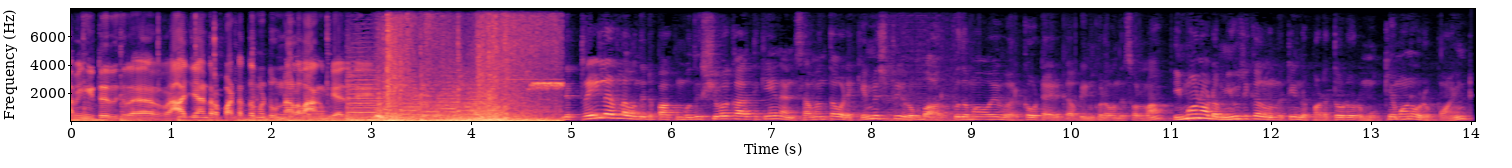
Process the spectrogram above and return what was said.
அவங்கிட்ட இருக்கிற ராஜான்ற பட்டத்தை மட்டும் உன்னால வாங்க முடியாதுண்ணே. இந்த ட்ரெய்லரில் வந்துட்டு பார்க்கும்போது சிவகார்த்திகேயன் அண்ட் சமந்தாவோட கெமிஸ்ட்ரி ரொம்ப அற்புதமாகவே ஒர்க் அவுட் ஆயிருக்கு அப்படின்னு கூட வந்து சொல்லலாம். இமானோட மியூசிக்கல் வந்துட்டு இந்த படத்தோட ஒரு முக்கியமான ஒரு பாயிண்ட்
